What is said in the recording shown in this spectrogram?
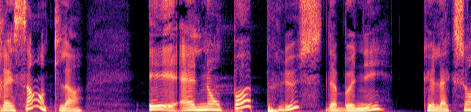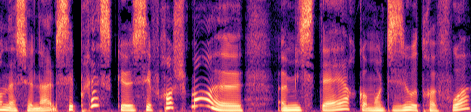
récentes, là, et elles n'ont pas plus d'abonnés que l'action nationale. C'est presque, c'est franchement euh, un mystère, comme on disait autrefois,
